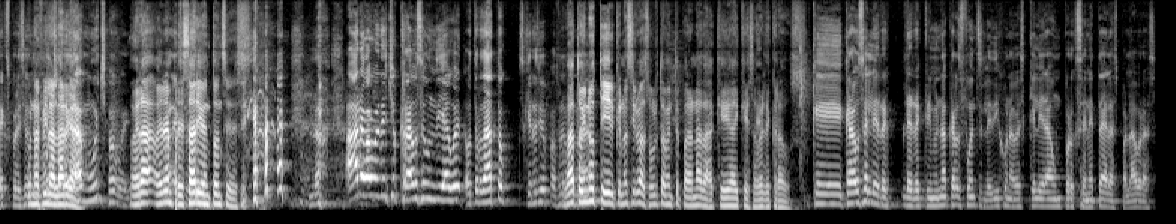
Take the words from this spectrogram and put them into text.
expresión Una fila mucho, larga. Era mucho, güey. Era, empresario expresión. entonces. No. Ah, no, vamos, de hecho, Krause un día, güey, otro dato que no sirve para nada, inútil, que no sirve absolutamente para nada. ¿Qué hay que saber de Kraus? Que Krause le, re- le recriminó a Carlos Fuentes, le dijo una vez que él era un proxeneta de las palabras,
